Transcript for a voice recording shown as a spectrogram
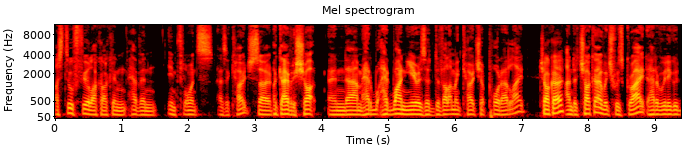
I still feel like I can have an influence as a coach. So I gave it a shot and um, had had one year as a development coach at Port Adelaide Choco? under Choco, which was great. I had a really good,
